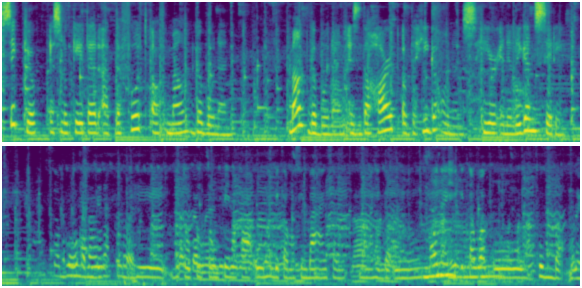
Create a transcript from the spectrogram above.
Sikyop is located at the foot of Mount Gabunan. Mount Gabunan is the heart of the Higaonons here in Iligan City. Kabunan, dira po di gitukod tong pinakauna bitaw masimbahan sa mga higaunon. Mo na siya gitawag og kumba. Kumba.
